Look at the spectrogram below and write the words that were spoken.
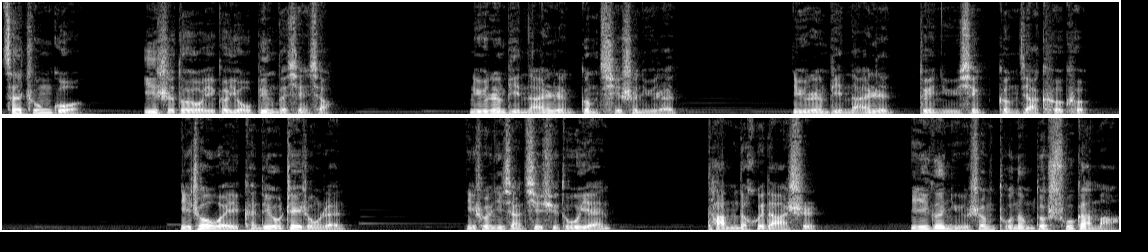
在中国，一直都有一个有病的现象：女人比男人更歧视女人，女人比男人对女性更加苛刻。你周围肯定有这种人，你说你想继续读研。他们的回答是：“你一个女生读那么多书干嘛？”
